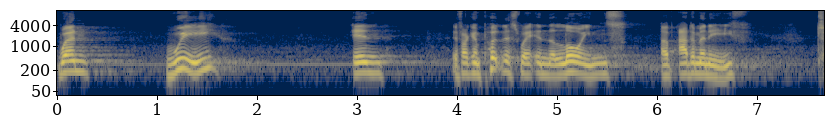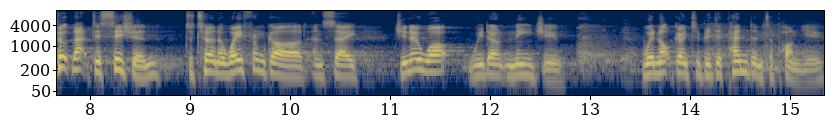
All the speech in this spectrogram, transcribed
when we, in, if I can put this way, in the loins of Adam and Eve, took that decision to turn away from God and say, Do you know what? We don't need you. We're not going to be dependent upon you,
